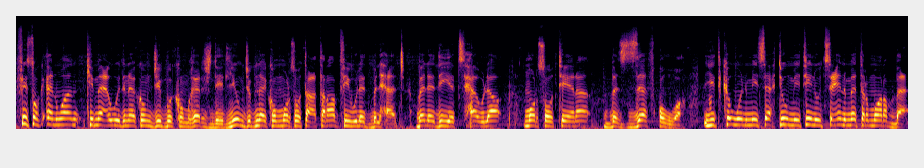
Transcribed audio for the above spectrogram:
في سوق انوان كما عودناكم نجيب لكم غير جديد. اليوم جبنا لكم مرسو تاع تراب في ولاد بالحاج بلدية سحاوله مرسو تيران بزاف قوة. يتكون مساحته 290 متر مربع.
